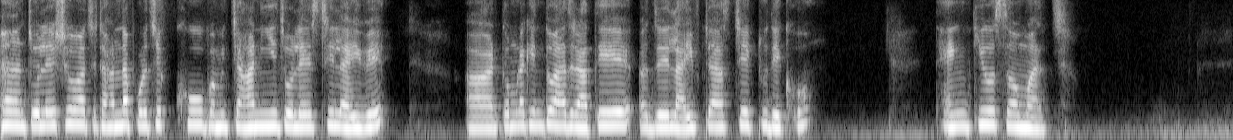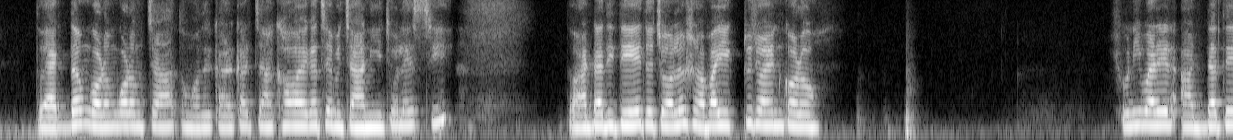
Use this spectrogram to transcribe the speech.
হ্যাঁ চলে এসো। আজ ঠান্ডা পড়েছে খুব। আমি চা নিয়ে চলে এসেছি লাইভে আর তোমরা কিন্তু আজ রাতে যে লাইভটা আসছে, একটু দেখো। থ্যাংক ইউ সো মাচ তো একদম গরম গরম চা। তোমাদের কার কার চা খাওয়া হয়ে গেছে? আমি চা নিয়ে চলে এসেছি। তো আড্ডা দিতে, তো চলো সবাই একটু জয়েন করো। শনিবারের আড্ডাতে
